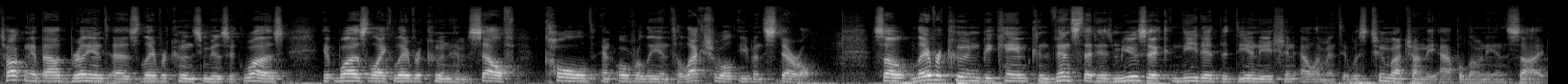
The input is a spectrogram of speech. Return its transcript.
talking about. Brilliant as Leverkuhn's music was, it was like Leverkuhn himself, cold and overly intellectual, even sterile. So Leverkuhn became convinced that his music needed the Dionysian element. It was too much on the Apollonian side.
